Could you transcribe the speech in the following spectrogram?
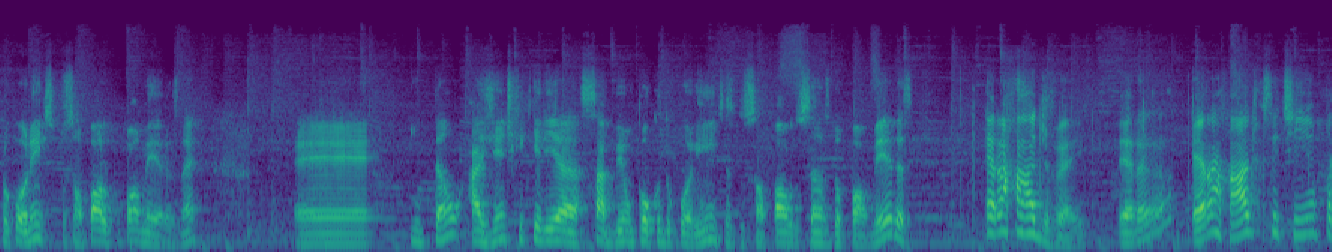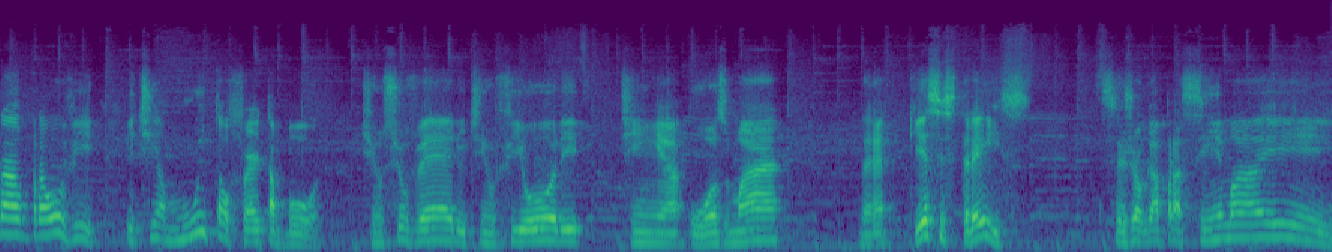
pro Corinthians, pro São Paulo, pro Palmeiras, né? É, então, a gente que queria saber um pouco do Corinthians, do São Paulo, do Santos, do Palmeiras, era rádio, velho. Era, era a rádio que você tinha para ouvir. E tinha muita oferta boa. Tinha o Silvério, tinha o Fiore, tinha o Osmar, né? Que esses três, você jogar para cima e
